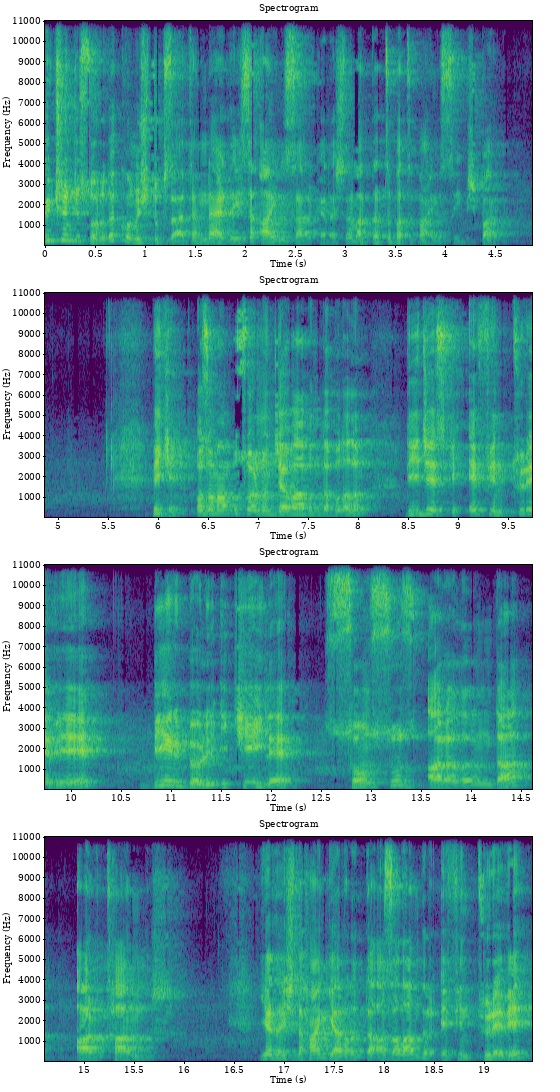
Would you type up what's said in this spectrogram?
üçüncü soruda konuştuk zaten. Neredeyse aynısı arkadaşlar. Hatta tıpatıp aynısıymış pardon. Peki o zaman bu sorunun cevabını da bulalım. Diyeceğiz ki f'in türevi 1 bölü 2 ile sonsuz aralığında artandır. Ya da işte hangi aralıkta azalandır f'in türevi?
